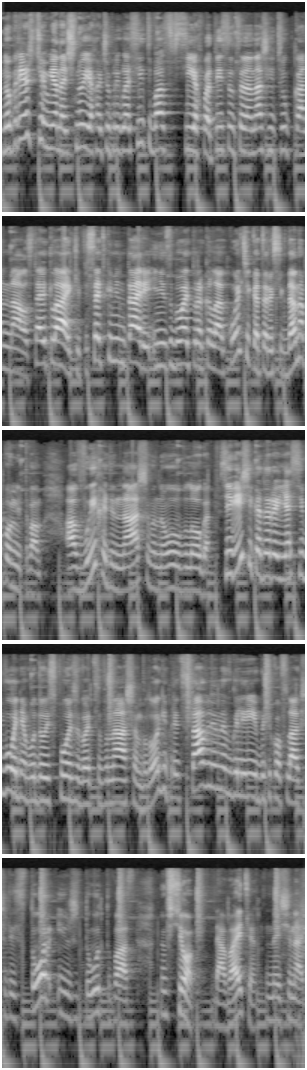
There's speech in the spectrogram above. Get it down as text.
Но прежде чем я начну, я хочу пригласить вас всех подписываться на наш YouTube канал, ставить лайки, писать комментарии и не забывать про колокольчик, который всегда напомнит вам о выходе нашего нового влога. Все вещи, которые я сегодня буду использовать в нашем влоге, представлены в галерее бутиков Luxury Store и ждут вас. Ну все, давайте начинать.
